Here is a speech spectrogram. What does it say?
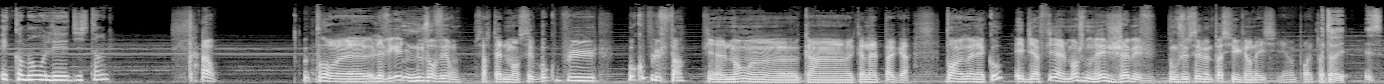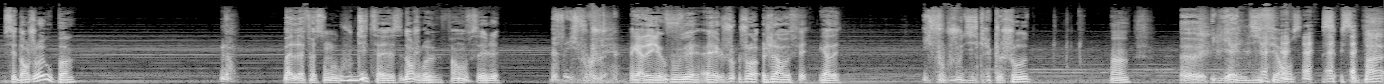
Et comment on les distingue? Pour euh, la vigogne, nous en verrons certainement. C'est beaucoup plus, beaucoup plus fin finalement hein, euh, qu'un qu'un alpaga. Pour un guanaco, eh bien finalement, je n'en ai jamais vu. Donc je ne sais même pas s'il y en a ici. hein, pour être honnête. Attendez, c'est dangereux ou pas? Non. Bah, la façon dont vous le dites, c'est dangereux. Enfin, c'est le- Il faut que je... Regardez, vous... eh, je, je- je la refais. Regardez. Il faut que je vous dise quelque chose. Hein Euh, il y a une différence. C'est c'est pas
